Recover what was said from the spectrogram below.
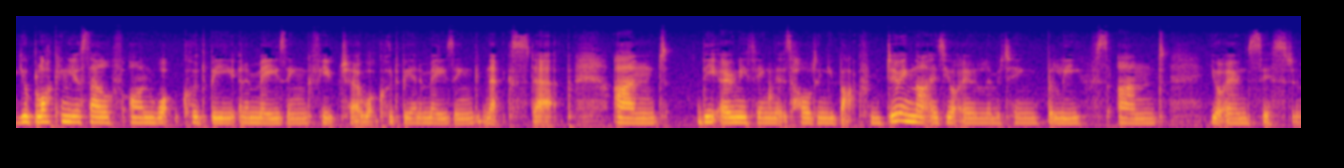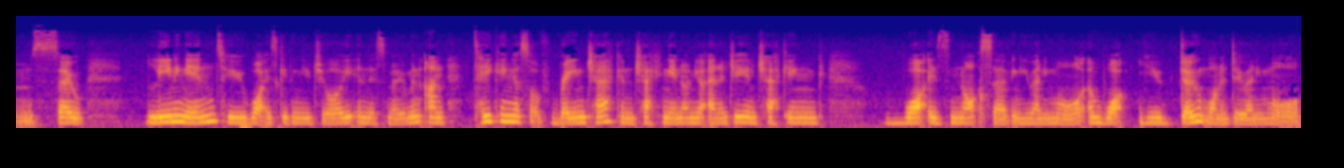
you're blocking yourself on what could be an amazing future, what could be an amazing next step. And the only thing that's holding you back from doing that is your own limiting beliefs and your own systems. So, leaning into what is giving you joy in this moment and taking a sort of rain check and checking in on your energy and checking what is not serving you anymore and what you don't want to do anymore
